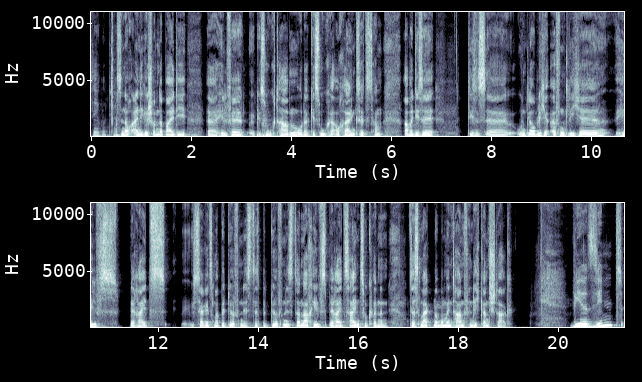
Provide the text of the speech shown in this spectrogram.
sehr gut. Ja. Es sind auch einige schon dabei, die äh, Hilfe gesucht haben oder Gesuche auch reingesetzt haben. Aber diese, dieses äh, unglaubliche öffentliche Hilfsbereits, ich sage jetzt mal Bedürfnis, das Bedürfnis danach hilfsbereit sein zu können, das merkt man momentan, finde ich, ganz stark. Wir sind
